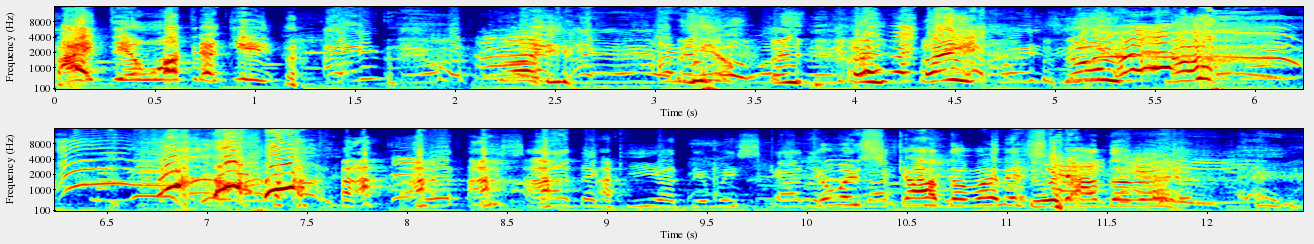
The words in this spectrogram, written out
Ai, tem um outro aqui. Aí, tem outro. Ai, Aí, aí, ai, Ai, ai, ai. Tem outra escada aqui, ó. Tem uma escada Tem uma escada, vai na escada, velho.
